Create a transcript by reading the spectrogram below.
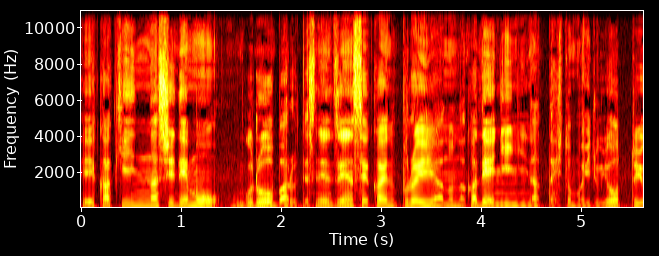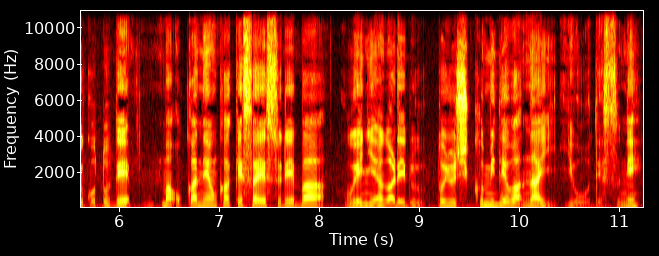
えー、課金なしでもグローバルですね、全世界のプレイヤーの中で2位になった人もいるよということで、まあ、お金をかけさえすれば上に上がれるという仕組みではないようですね。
